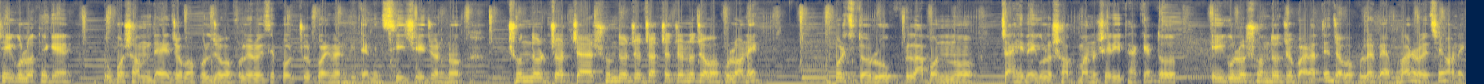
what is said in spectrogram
সেইগুলো থেকে উপশম দেয় জবা ফুল। জবা ফুলে রয়েছে প্রচুর পরিমাণ ভিটামিন সি, সেই জন্য সুন্দর চর্চার, সৌন্দর্য চর্চার জন্য জবা ফুল অনেক পরিচিত। রূপ, লাবণ্য, চাহিদা, এগুলো সব মানুষেরই থাকে। তো এইগুলো সৌন্দর্য বাড়াতে জবা ফুলের ব্যবহার রয়েছে অনেক।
